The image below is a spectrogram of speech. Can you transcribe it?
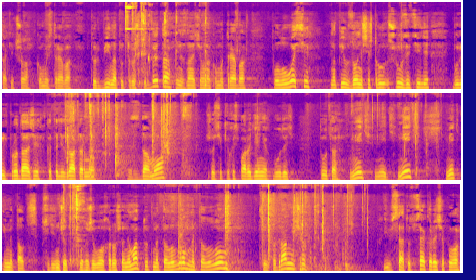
Так, якщо комусь треба турбіна, тут трошки бита, не знаю, чи вона кому треба полуосі, напів зовнішні шрузи цілі будуть продажі. Каталізатор ми здамо. Щось якихось пару денег будуть. Тут медь, медь, медь, медь і метал. По суті, нічого такого живого хорошого нема. Тут металолом, металолом, цей подрамничок. І все. Тут все, коротше, по,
